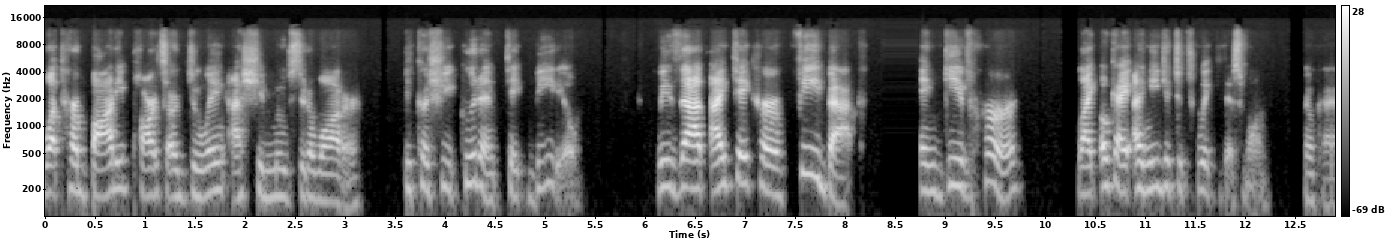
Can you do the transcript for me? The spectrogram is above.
what her body parts are doing as she moves to the water because she couldn't take video. With that, I take her feedback and give her, like, okay, I need you to tweak this one Okay.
